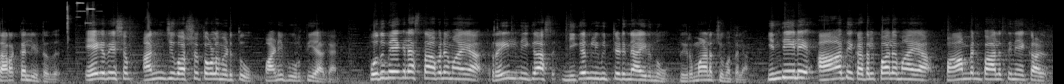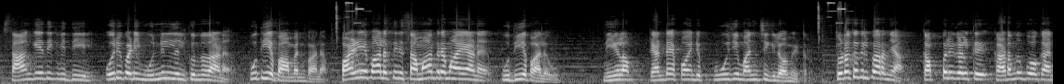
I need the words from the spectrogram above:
തറക്കല്ലിട്ടത്. ഏകദേശം അഞ്ച് വർഷത്തോളം എടുത്തു പണി പൂർത്തിയാകാൻ പൊതുമേഖലാ സ്ഥാപനമായ റെയിൽ വികാസ് നിഗം ലിമിറ്റഡിനായിരുന്നു നിർമ്മാണ ചുമതല. ഇന്ത്യയിലെ ആദ്യ കടൽപ്പാലമായ പാമ്പൻ പാലത്തിനേക്കാൾ സാങ്കേതിക വിദ്യയിൽ ഒരുപടി മുന്നിൽ നിൽക്കുന്നതാണ് പുതിയ പാമ്പൻ പാലം. പഴയ പാലത്തിന് സമാന്തരമായാണ് പുതിയ പാലവും. നീളം രണ്ട് പോയിന്റ് പൂജ്യം അഞ്ച് കിലോമീറ്റർ തുടക്കത്തിൽ പറഞ്ഞ കപ്പലുകൾക്ക് കടന്നുപോകാൻ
